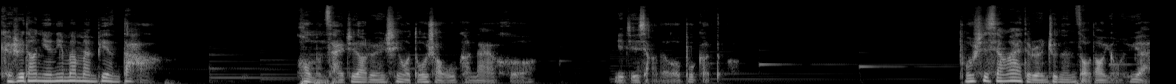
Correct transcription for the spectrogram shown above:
可是当年龄慢慢变大，我们才知道人生有多少无可奈何，以及想得而不可得。不是相爱的人就能走到永远，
